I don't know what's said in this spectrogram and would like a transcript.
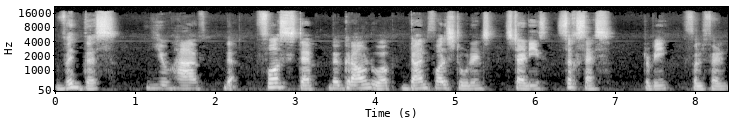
With this, you have the first step, the groundwork done for students' studies success to be fulfilled.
